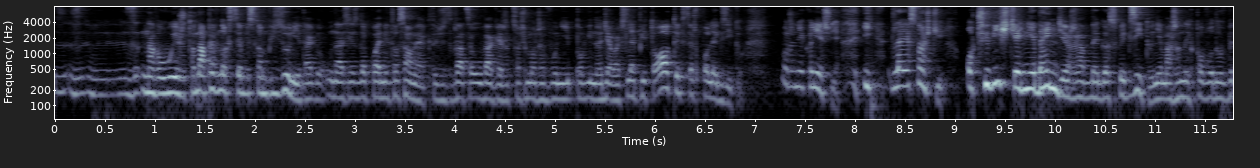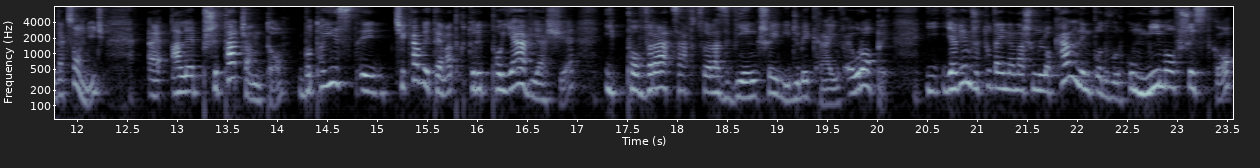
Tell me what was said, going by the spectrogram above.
z- z- nawołuje, że to na pewno chce wystąpić z Unii. Tak? U nas jest dokładnie to samo. Jak ktoś zwraca uwagę, że coś może w Unii powinno działać lepiej, to o, ty chcesz polexitu. Może niekoniecznie. I dla jasności, oczywiście nie będzie żadnego Swexitu, nie ma żadnych powodów, by tak sądzić, e, ale przytaczam to, bo to jest y, ciekawy temat, który pojawia się i powraca w coraz większej liczbie krajów Europy. I ja wiem, że tutaj na naszym lokalnym podwórku, mimo wszystko,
